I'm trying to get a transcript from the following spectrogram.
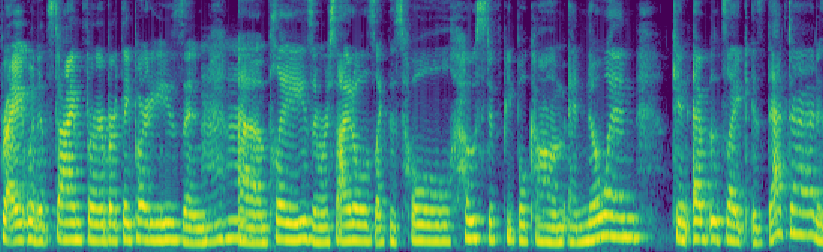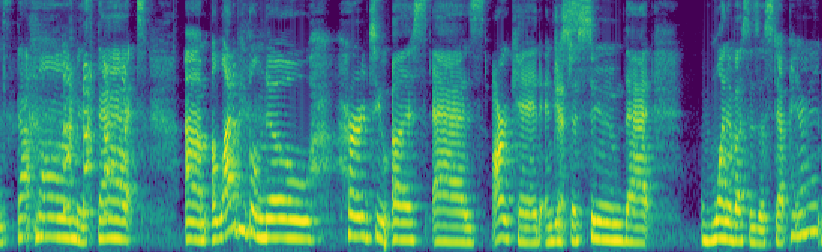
right, when it's time for birthday parties and um, plays and recitals. Like this whole host of people come, and no one can ever. It's like, is that dad? Is that mom? Is that? Um, a lot of people know her to us as our kid and just Yes. assume that one of us is a step parent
